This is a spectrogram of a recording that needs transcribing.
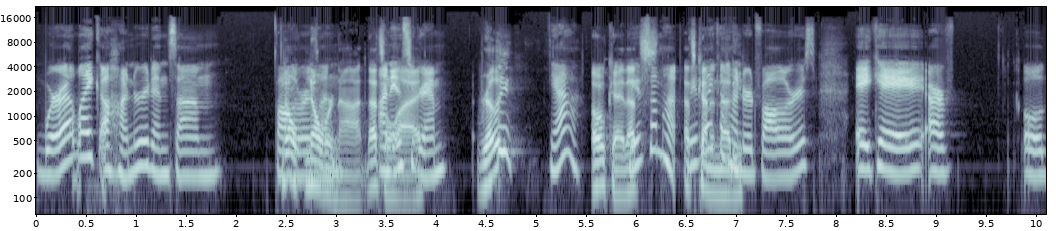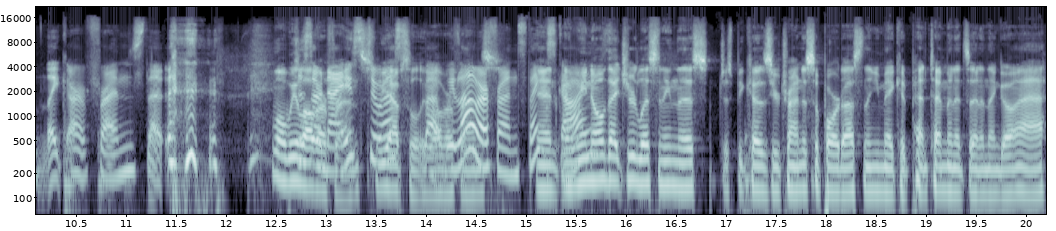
we're at like a hundred and some followers. no, on, we're not. That's on a lie. Instagram. Really? Yeah, Okay, we have that's some. that's we kind have of like nutty. hundred followers, aka our old like our friends that. Well, we love our nice friends. we us, absolutely love our we friends. love our friends. Thanks, and, And we know that you're listening to this just because you're trying to support us, and then you make it ten minutes in, and then go ah.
